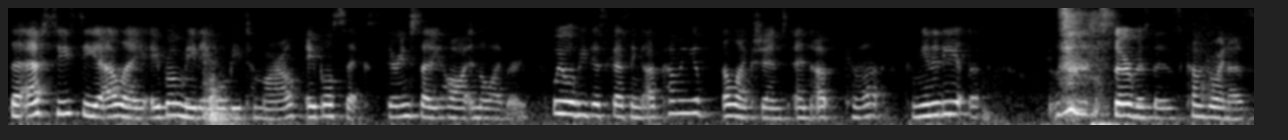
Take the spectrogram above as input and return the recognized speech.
The FCCLA April meeting will be tomorrow, April 6th, during study hall in the library. We will be discussing upcoming elections and up community uh, services. Come join us.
